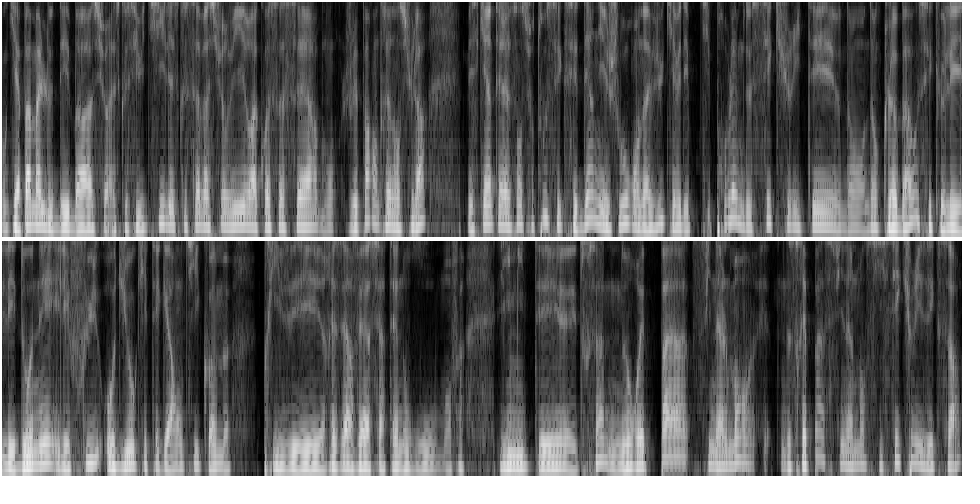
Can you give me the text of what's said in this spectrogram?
Donc il y a pas mal de débats sur est-ce que c'est utile, est-ce que ça va survivre, à quoi ça sert. Bon, je ne vais pas rentrer dans celui-là, mais ce qui est intéressant surtout, c'est que ces derniers jours, on a vu qu'il y avait des petits problèmes de sécurité dans, Clubhouse et que les, données et les flux audio qui étaient garantis comme privés, réservés à certaines rooms, enfin limités et tout ça, pas finalement, ne seraient pas finalement si sécurisés que ça.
